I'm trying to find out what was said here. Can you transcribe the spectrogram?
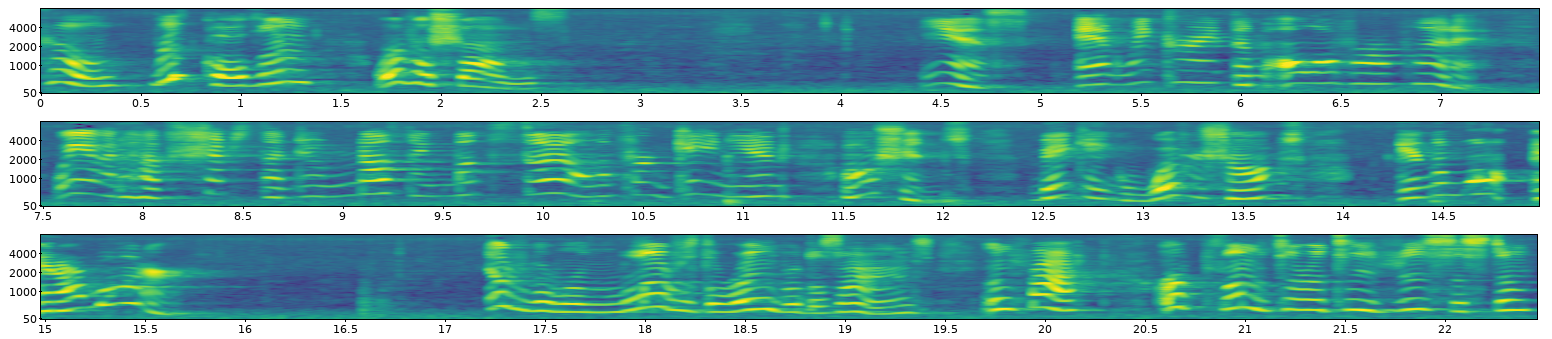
Home, we call them river Revershams. Yes, and we create them all over our planet. We even have ships that do nothing but sail the Fargonian oceans, making Wevershoms in the wa- in our water. Everyone loves the rainbow designs. In fact, our planetary TV system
